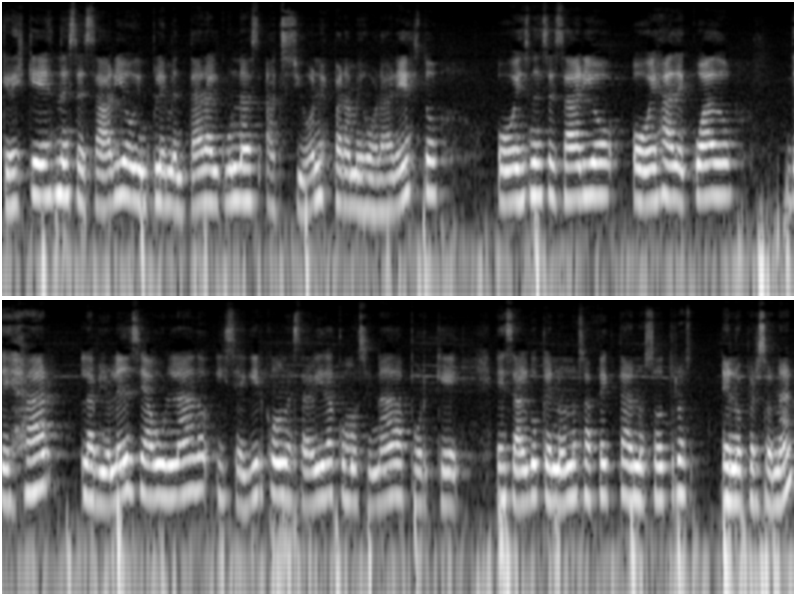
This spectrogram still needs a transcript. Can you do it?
¿Crees que es necesario implementar algunas acciones para mejorar esto? ¿O es necesario o es adecuado dejar la violencia a un lado y seguir con nuestra vida como si nada porque es algo que no nos afecta a nosotros en lo personal?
